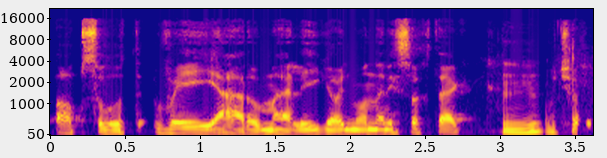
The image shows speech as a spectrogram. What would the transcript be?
abszolút way áron már liga, ahogy mondani szokták, mm. úgyhogy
